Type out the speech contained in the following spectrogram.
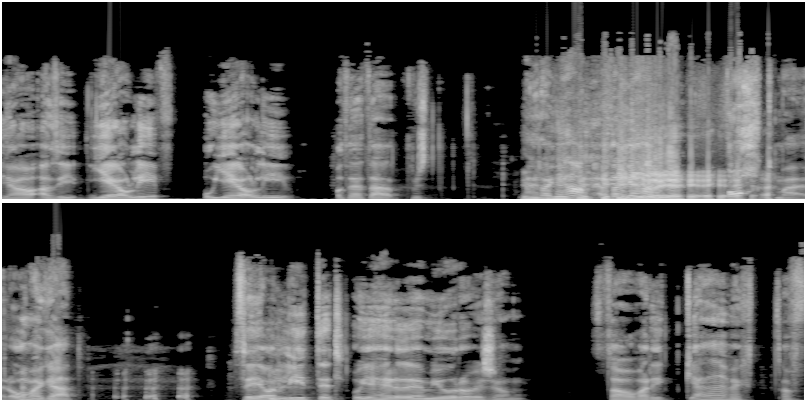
Já að því ég á líf og ég á líf og þetta þú veist er það ekki hann, er það ekki hann? fokk maður, oh my god. Þegar ég var lítill og ég heyrði um Eurovision þá var ég geðveikt af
